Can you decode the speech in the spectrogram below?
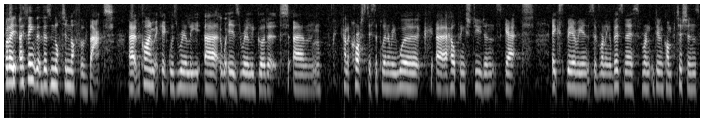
But I, I think that there's not enough of that. Uh, the climate kick was really uh, is really good at um, kind of cross-disciplinary work, uh, helping students get experience of running a business, run, doing competitions,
